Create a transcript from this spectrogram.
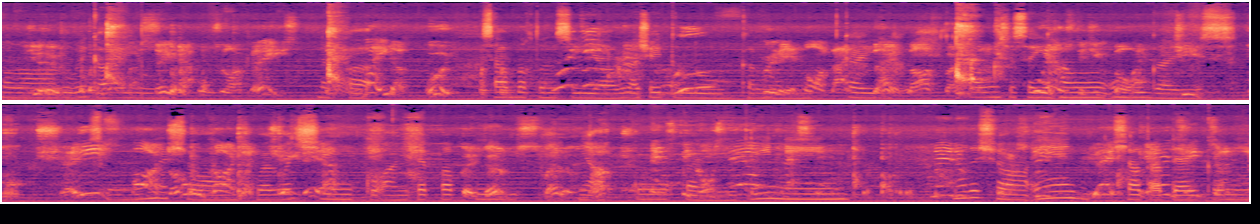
Marawi kayo nagka sabak ton siya wala siya itulog karon kay tawon siya sa iyahang ubo guys. So ano siya. while watching ko ang Peppa Pig. niya ako kay training ano siya and shout out dahil ko ni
